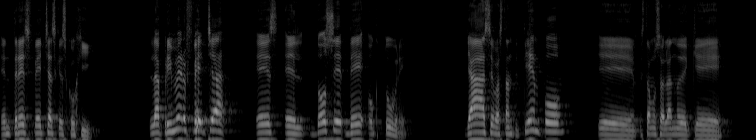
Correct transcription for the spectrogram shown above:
en tres fechas que escogí. La primera fecha es el 12 de octubre. Ya hace bastante tiempo. Eh, estamos hablando de que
